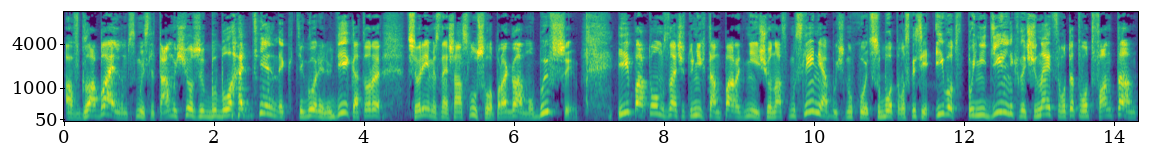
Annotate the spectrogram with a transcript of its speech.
а в глобальном смысле, там еще же была отдельная категория людей, которые все время, знаешь, она слушала программу «Бывшие», и потом, значит, у них там пара дней еще на осмысление обычно уходит, суббота, воскресенье, и вот в понедельник начинает начинается вот этот вот фонтан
